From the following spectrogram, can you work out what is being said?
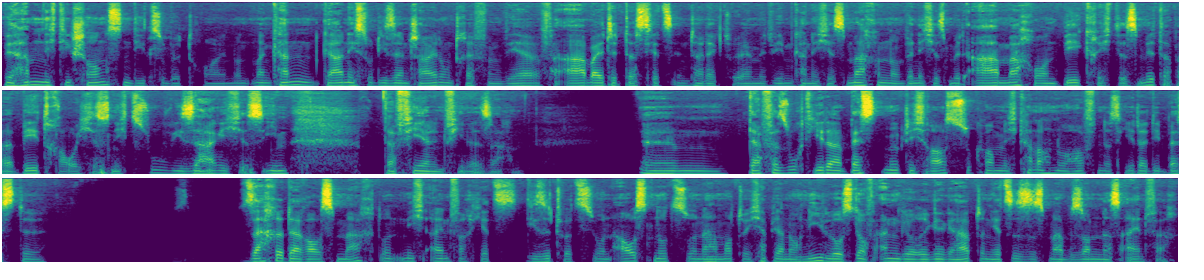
wir haben nicht die Chancen, die zu betreuen. Und man kann gar nicht so diese Entscheidung treffen, wer verarbeitet das jetzt intellektuell, mit wem kann ich es machen. Und wenn ich es mit A mache und B kriegt es mit, aber B traue ich es nicht zu, wie sage ich es ihm? Da fehlen viele Sachen. Ähm, da versucht jeder bestmöglich rauszukommen. Ich kann auch nur hoffen, dass jeder die beste Sache daraus macht und nicht einfach jetzt die Situation ausnutzt, so nach dem Motto, ich habe ja noch nie Lust auf Angehörige gehabt und jetzt ist es mal besonders einfach.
